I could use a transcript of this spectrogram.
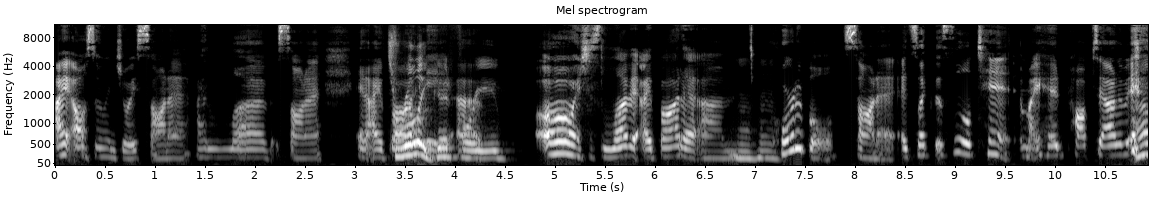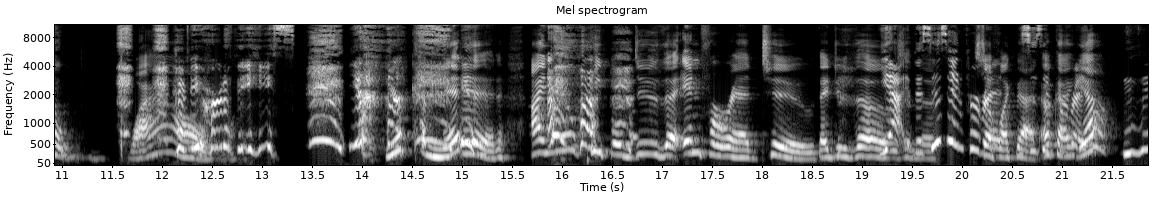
I also enjoy sauna. I love sauna. And I It's really a, good for uh, you. Oh, I just love it. I bought a um, Mhm. portable sauna. It's like this little tent and my head pops out of it. Oh, wow. Have you heard of these? yeah. You're committed. I know people do the infrared too. They do those. Yeah, this the is infrared. stuff like that. Okay, infrared. yeah. hmm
